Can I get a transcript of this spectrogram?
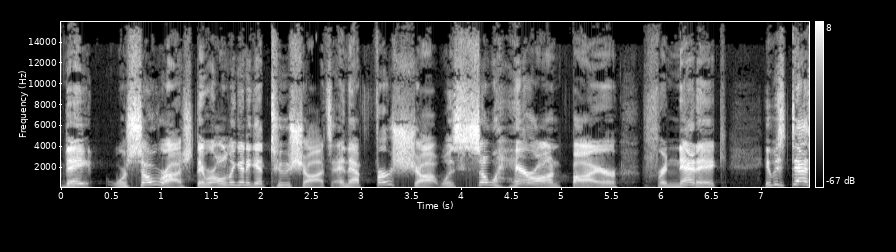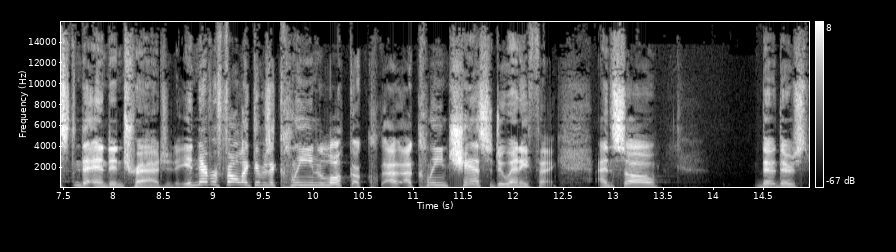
They were so rushed, they were only going to get two shots, and that first shot was so hair on fire, frenetic, it was destined to end in tragedy. It never felt like there was a clean look, a, a clean chance to do anything. And so there, there's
